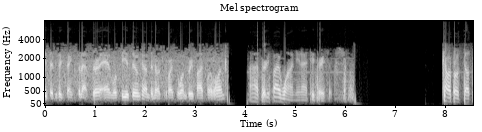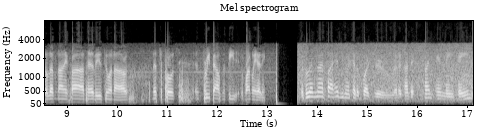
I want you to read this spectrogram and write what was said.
236, thanks for that, sir, and we'll see you soon. Come to NorCal Departure 135.1. Uh, 351, United 236. Come approach Delta 1195, heavy is doing a missed approach, 3,000 feet runway heading. Delta 1195, heavy NorCal departure, radar contact climb and maintain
